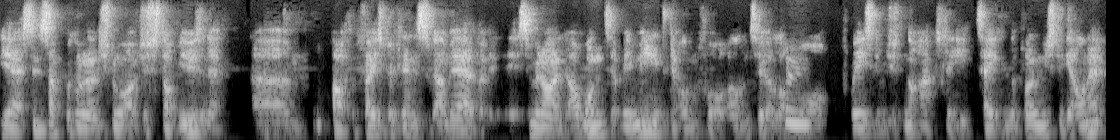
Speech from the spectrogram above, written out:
yeah, since I've become an entrepreneur, I've just stopped using it. Um, apart from Facebook and Instagram, yeah, but it's something I, I wanted. I've been meaning to get on for onto a lot mm. more recently, just not actually taking the plunge to get on it.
